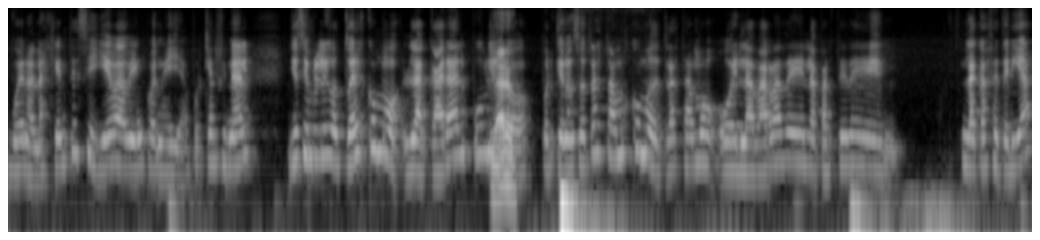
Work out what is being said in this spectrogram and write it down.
bueno, la gente se lleva bien con ella, porque al final, yo siempre le digo, tú eres como la cara al público, Claro. porque nosotras estamos como detrás, estamos o en la barra de la parte de la cafetería,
